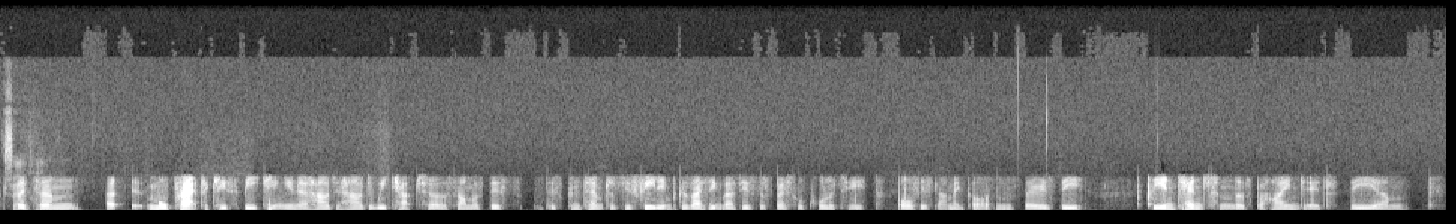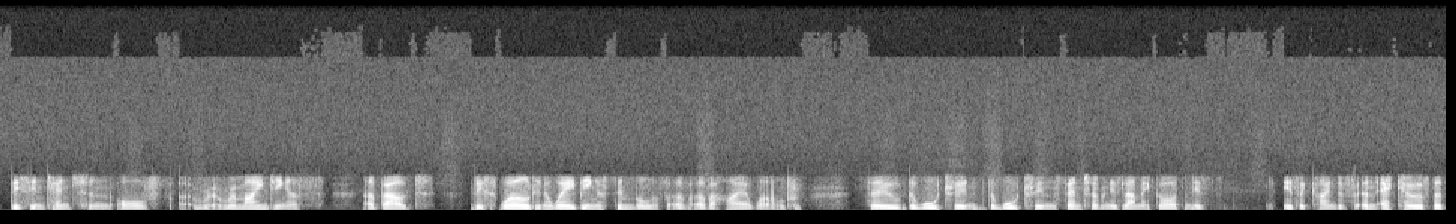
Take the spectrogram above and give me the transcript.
Exactly. But um, uh, more practically speaking, you know, how do how do we capture some of this this contemplative feeling? Because I think that is the special quality of Islamic gardens. There is the the intention that's behind it, the um, this intention of uh, r- reminding us about this world in a way being a symbol of, of, of, a higher world. So the water in the water in the center of an Islamic garden is is a kind of an echo of the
